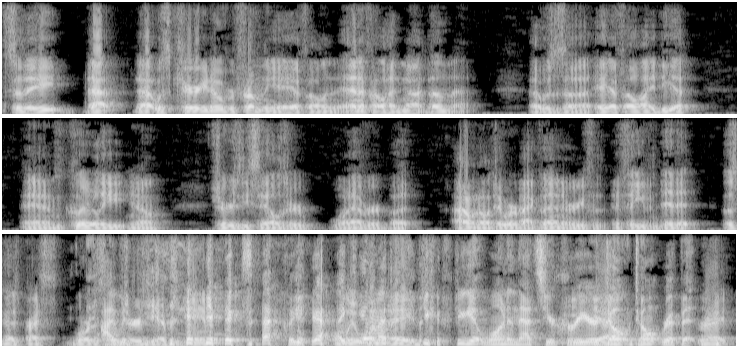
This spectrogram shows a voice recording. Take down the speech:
So they that that was carried over from the AFL, and the NFL had not done that. That was uh, AFL idea, and clearly, you know, jersey sales or whatever. But I don't know what they were back then, or if if they even did it. Those guys probably wore the same would- jersey every game, exactly. Yeah. Only one imagine- made. You, you get one, and that's your career. Yeah. Don't don't rip it. right?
